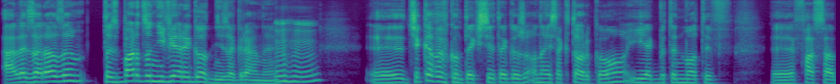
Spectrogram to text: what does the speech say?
ale zarazem to jest bardzo niewiarygodnie zagrane. Mhm. E, Ciekawe w kontekście tego, że ona jest aktorką i jakby ten motyw e, fasad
